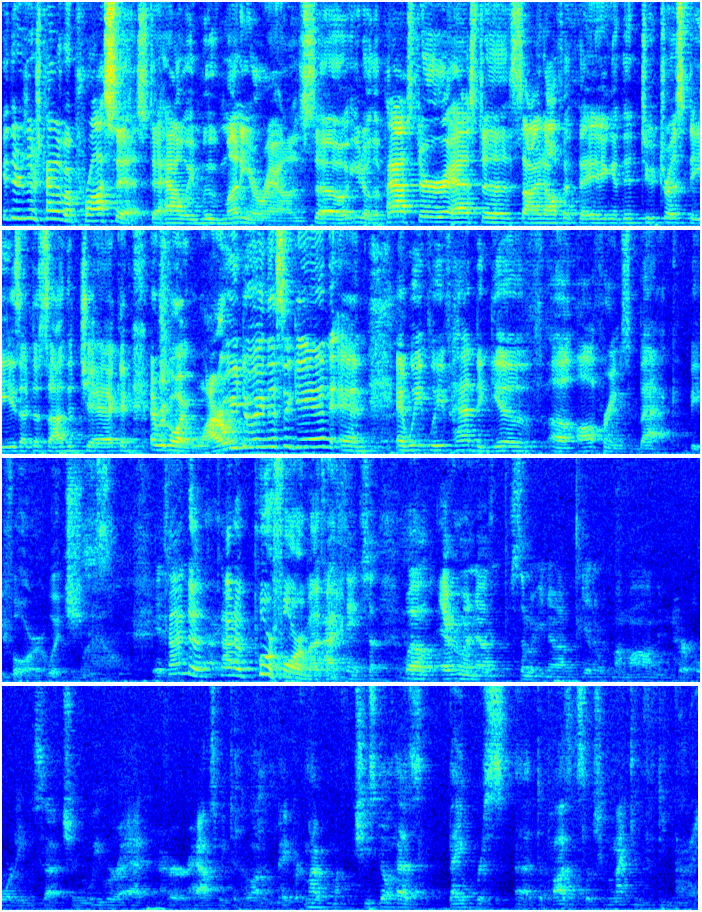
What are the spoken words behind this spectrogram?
there, there's kind of a process to how we move money around. So, you know, the pastor has to sign off a thing, and then two trustees have to sign the check, and, and we're going, why are we doing this again? And and we we've had to give uh, offerings back before, which is kind of kind of poor form, I think. I think. so. Well, everyone knows, some of you know, I'm dealing with my mom and her hoarding and such, and we were at her house, we took a lot of paper. My, my, she still has bank res- uh, deposit slips from nineteen fifty-nine.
